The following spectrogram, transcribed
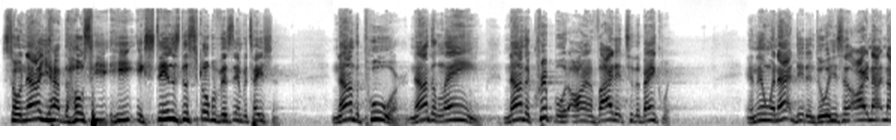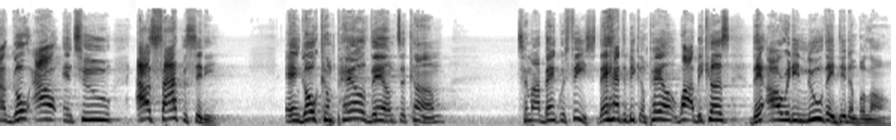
So now you have the host, he, he extends the scope of his invitation. Now the poor, now the lame, now the crippled are invited to the banquet. And then when that didn't do it, he said, All right, now, now go out into outside the city and go compel them to come to my banquet feast. They had to be compelled. Why? Because they already knew they didn't belong.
